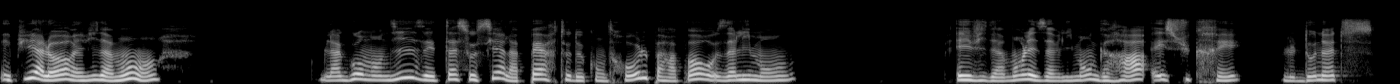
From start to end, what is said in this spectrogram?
Et puis alors, évidemment, hein, la gourmandise est associée à la perte de contrôle par rapport aux aliments évidemment les aliments gras et sucrés, le donuts,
